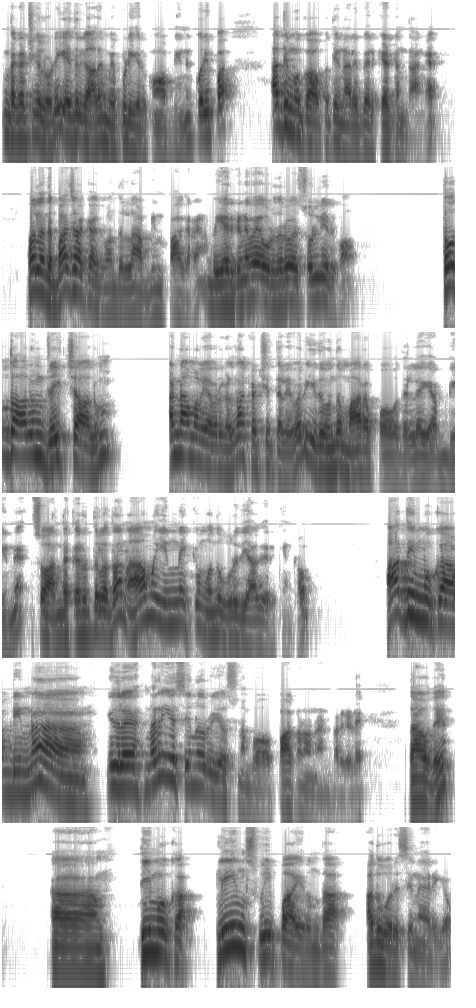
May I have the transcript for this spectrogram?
இந்த கட்சிகளுடைய எதிர்காலம் எப்படி இருக்கும்? அப்படின்னு குறிப்பா அதிமுகவை பத்தி நிறைய பேர் கேட்டிருந்தாங்க. முதல்ல இந்த பாஜகவுக்கு வந்துடலாம் அப்படின்னு பாக்குறேன் நம்ம ஏற்கனவே ஒரு தடவை சொல்லியிருக்கோம். தோத்தாலும் ஜெயிச்சாலும் அண்ணாமலை அவர்கள் தான் கட்சி தலைவர். இது வந்து மாறப்போவதில்லை அப்படின்னு. ஸோ அந்த கருத்துல தான் நாம இன்னைக்கும் வந்து உறுதியாக இருக்கின்றோம். அதிமுக அப்படின்னா இதுல நிறைய சினரியோஸ் நம்ம பார்க்கணும் நண்பர்களே. அதாவது ஆஹ், திமுக கிளீன் ஸ்வீப்பா இருந்தால் அது ஒரு சினரியோ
